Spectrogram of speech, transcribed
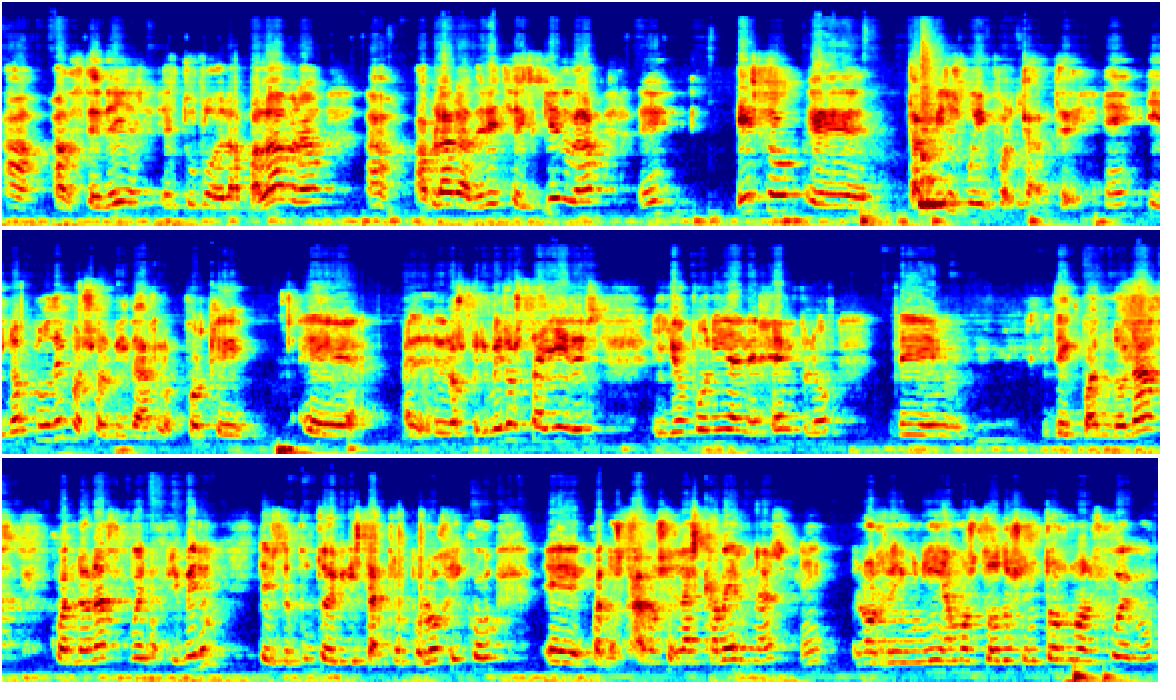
a, ceder el turno de la palabra, a hablar a derecha e izquierda. ¿eh? Eso también es muy importante y no podemos olvidarlo porque en los primeros talleres yo ponía el ejemplo de de cuando nace, cuando nace, bueno, primero desde el punto de vista antropológico, eh, cuando estábamos en las cavernas, ¿eh? nos reuníamos todos en torno al fuego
